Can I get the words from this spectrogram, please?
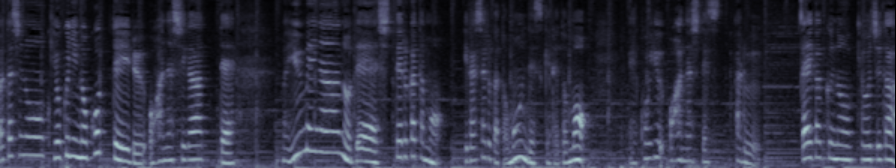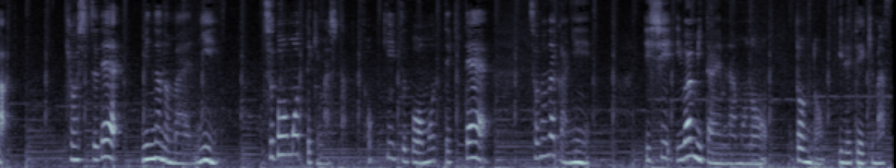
私の記憶に残っているお話があって、まあ有名なので知ってる方もいらっしゃるかと思うんですけれどもえこういうお話です。ある大学の教授が教室でみんなの前に壺を持ってきました。大きい壺を持ってきてその中に石岩みたいなものをどんどん入れていきます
